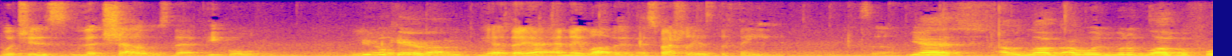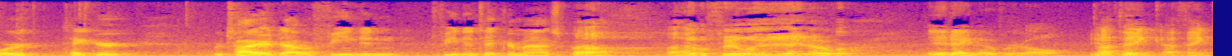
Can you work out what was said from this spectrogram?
which is that shows that people People know, care about him. Yeah, they and they love him, especially as the fiend. So Yes, I would love. I would would have loved before Taker retired to have a fiend and fiend and Taker match, but Oh, I have a feeling it ain't over. It ain't over at all. You I think, I think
